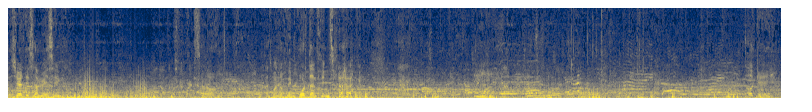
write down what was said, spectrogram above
The shirt is amazing. So that's one of the important things. okay.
